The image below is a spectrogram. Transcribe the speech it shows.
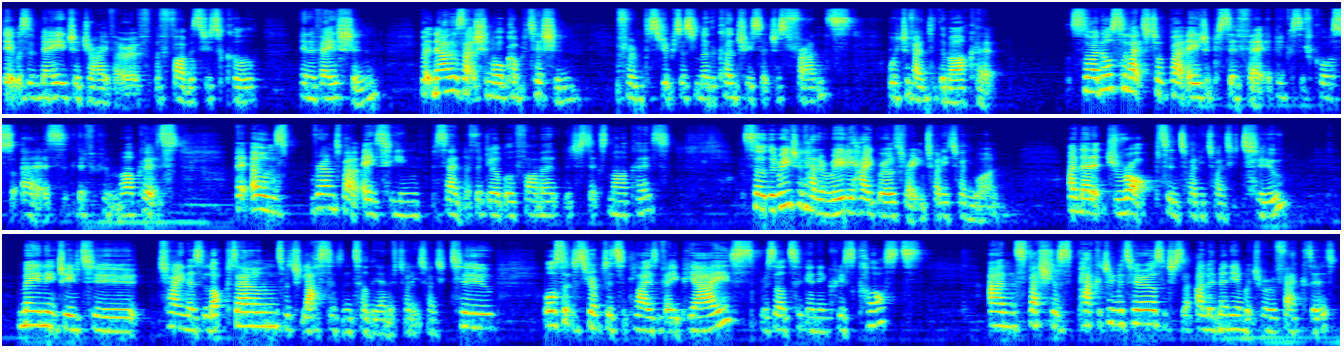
It was a major driver of, of pharmaceutical innovation. But now there's actually more competition from distributors from other countries, such as France, which have entered the market. So I'd also like to talk about Asia Pacific because, of course, uh, it's a significant market. It owns around about 18% of the global pharma logistics market. So the region had a really high growth rate in 2021 and then it dropped in 2022, mainly due to China's lockdowns, which lasted until the end of 2022, also disrupted supplies of APIs, resulting in increased costs, and specialist packaging materials, such as aluminium, which were affected.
